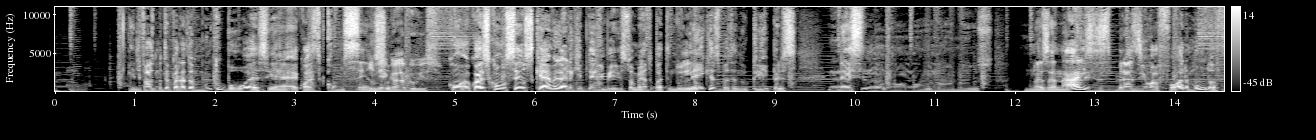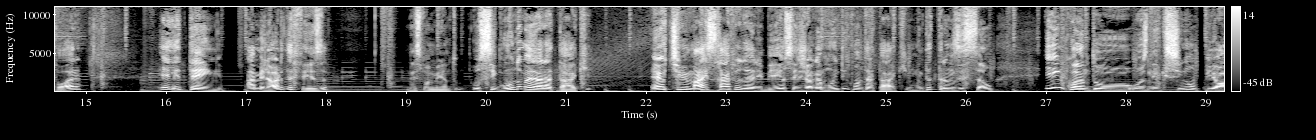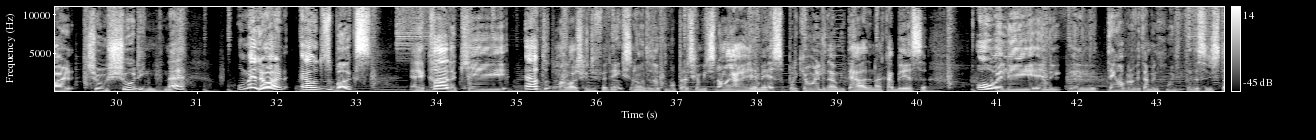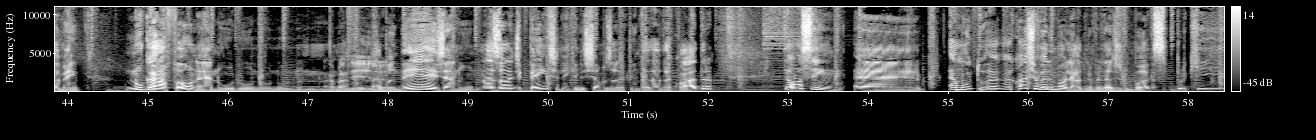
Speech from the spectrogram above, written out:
ele faz uma temporada muito boa, assim, é, é quase consenso. Inegável isso. Com, é quase consenso que é a melhor equipe da NBA nesse momento, batendo Lakers, batendo Clippers nesse, no, no, no, nos, nas análises, Brasil afora, mundo afora. Ele tem a melhor defesa nesse momento, o segundo melhor ataque, é o time mais rápido da NBA, ou seja, joga muito em contra-ataque, muita transição e enquanto os Knicks tinham o pior true shooting, né? O melhor é o dos Bucks. É claro que é tudo uma lógica diferente, não? O como praticamente não erra arremesso, porque ou ele dá muito errado na cabeça, ou ele, ele, ele tem um aproveitamento muito interessante também no garrafão, né? No, no, no, no na, na, bandeja, na, bandeja no, na zona de pente ali, que eles chamam zona pintada da quadra. Então, assim, é, é muito. É, é quase chover molhado, na verdade, no Bucks, porque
